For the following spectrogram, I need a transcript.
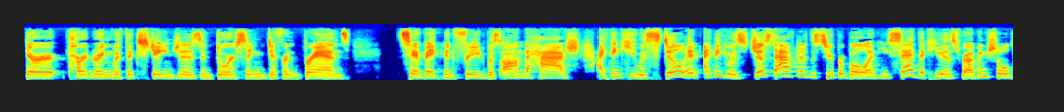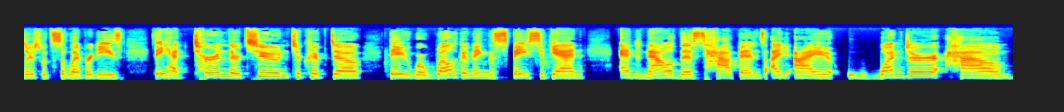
They're partnering with exchanges, endorsing different brands. Sam Bankman Fried was on the hash. I think he was still in, I think it was just after the Super Bowl. And he said that he was rubbing shoulders with celebrities. They had turned their tune to crypto. They were welcoming the space again and now this happens. I, I wonder how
